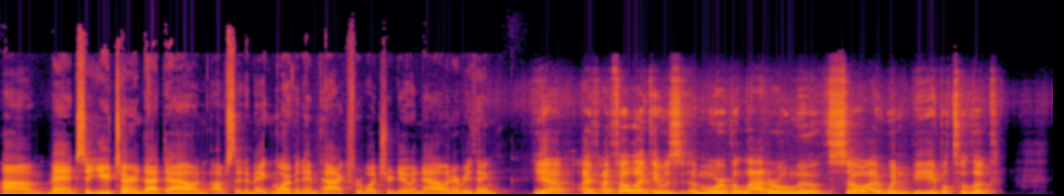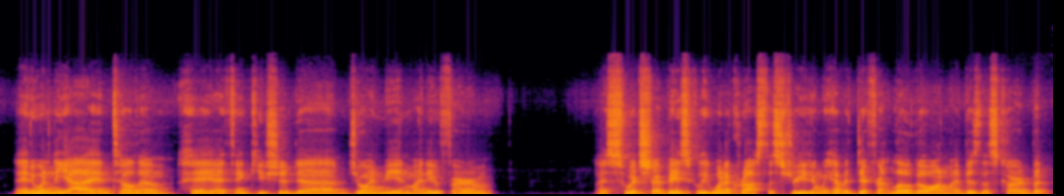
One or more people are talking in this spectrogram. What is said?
um, man, so you turned that down obviously to make more of an impact for what you're doing now and everything. Yeah, I, I felt like it was a more of a lateral move, so I wouldn't be able to look anyone in the eye and tell them, "Hey, I think you should uh, join me in my new firm." I switched. I basically went across the street, and we have a different logo on my business card, but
